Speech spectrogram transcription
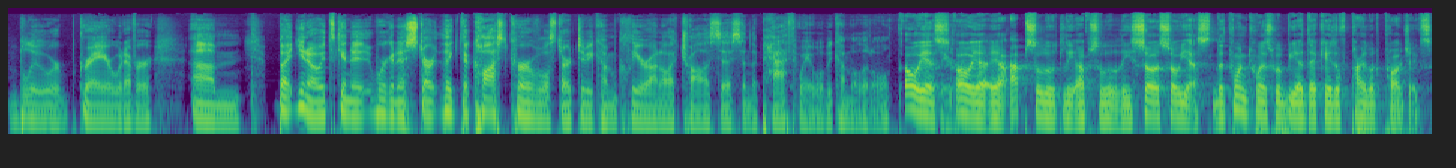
blue or gray or whatever. Um, but you know, it's gonna we're gonna start like the cost curve will start to become clear on electrolysis, and the pathway will become a little. Oh yes, clearer. oh yeah, yeah, absolutely, absolutely. So so yes, the 2020s will be a decade of pilot projects,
